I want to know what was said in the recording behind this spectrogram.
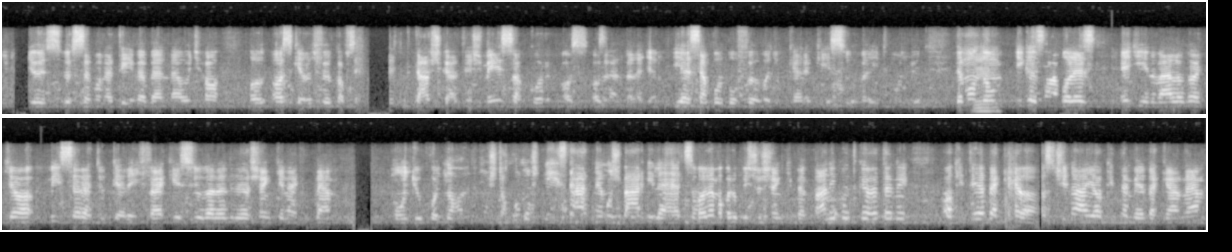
úgy össze van-e téve benne, hogyha ha az kell, hogy fölkapsz egy táskát és mész, akkor az, az rendben legyen. Ilyen szempontból föl vagyunk erre készülve itt mondjuk. De mondom, hmm. igazából ez egyén válogatja, mi szeretünk erre így felkészülve lenni, de senkinek nem mondjuk, hogy na most akkor most nézd át, mert most bármi lehet, szóval nem akarok is senkiben pánikot kelteni. Akit érdekel, azt csinálja, akit nem érdekel, nem.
